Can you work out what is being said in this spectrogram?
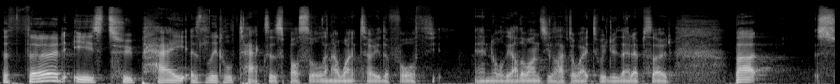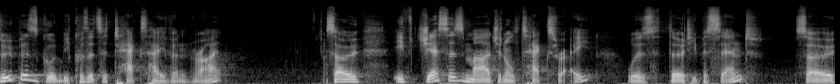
The third is to pay as little tax as possible. And I won't tell you the fourth and all the other ones. You'll have to wait till we do that episode. But super's good because it's a tax haven, right? So if Jess's marginal tax rate was 30%, so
